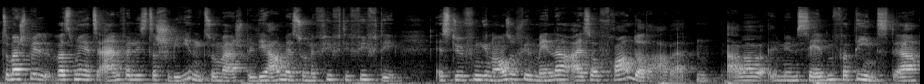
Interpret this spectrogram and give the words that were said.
zum Beispiel, was mir jetzt einfällt, ist der Schweden zum Beispiel. Die haben ja so eine 50-50. Es dürfen genauso viele Männer als auch Frauen dort arbeiten, aber im selben Verdienst. Ja.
